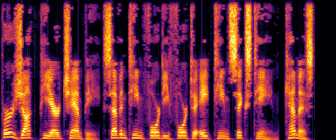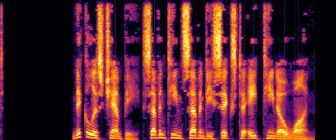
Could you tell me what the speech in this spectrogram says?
Per Jacques Pierre Champy (1744–1816), chemist. Nicolas Champy (1776–1801),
